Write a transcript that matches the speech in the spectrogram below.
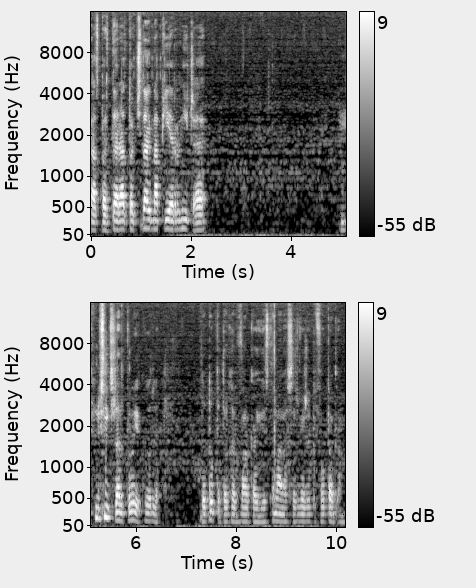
Kasper, teraz to ci tak napierniczę. Żartuję, kurde. Do dupy trochę w walkach jestem, a na serwerze PvP gram.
